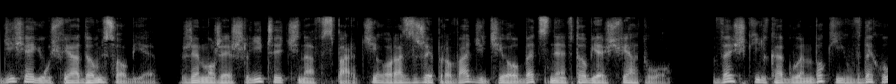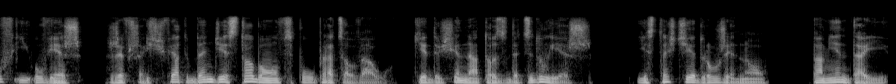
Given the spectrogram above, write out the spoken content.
Dzisiaj uświadom sobie, że możesz liczyć na wsparcie oraz że prowadzi Cię obecne w Tobie światło. Weź kilka głębokich wdechów i uwierz, że Wszechświat będzie z Tobą współpracował, kiedy się na to zdecydujesz. Jesteście drużyną. Pamiętaj,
